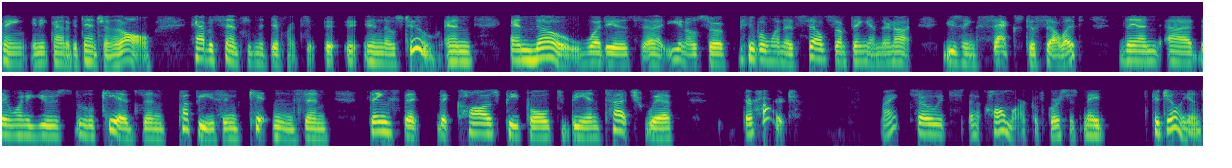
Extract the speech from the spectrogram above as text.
paying any kind of attention at all have a sense in the difference in those two, and and know what is uh, you know. So if people want to sell something and they're not using sex to sell it, then uh, they want to use little kids and puppies and kittens and things that that cause people to be in touch with their heart, right? So it's a Hallmark, of course, is made cajillions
